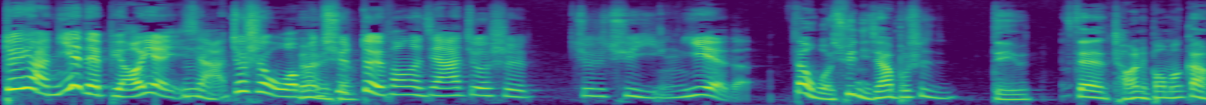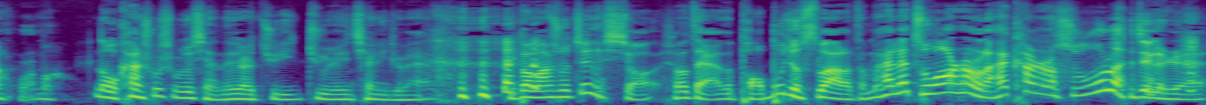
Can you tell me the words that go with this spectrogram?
对呀、你也得表演一下，就是我们去对方的家，就是就是去营业的。但我去你家不是得在厂里帮忙干活吗？那我看书是不是显得有点距离拒人千里之外了？你爸妈说这个小小崽子跑步就算了，怎么还来装上了，还看上书了？这个人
